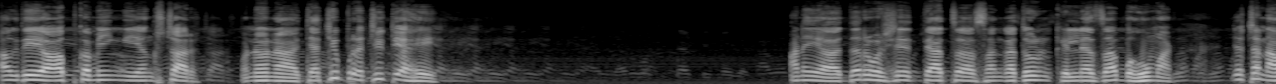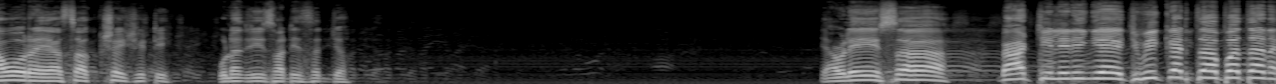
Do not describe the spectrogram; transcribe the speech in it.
अगदी अपकमिंग यंगस्टार म्हणून त्याची प्रचिती आहे. आणि दरवर्षी त्याच संघातून खेळण्याचा बहुमान ज्याच्या नावावर आहे असं अक्षय शेट्टी. गोलंदाजीसाठी सज्ज. यावेळेस बॅटची लिडिंग एज विकेटचं पतन.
